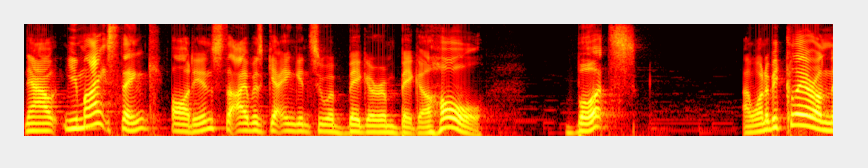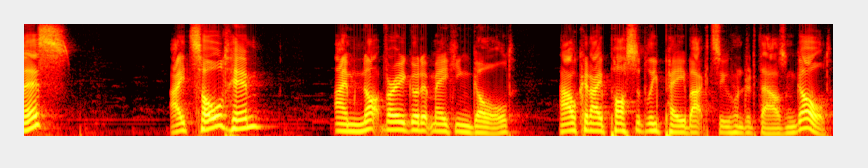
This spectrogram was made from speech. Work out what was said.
Now, you might think, audience, that I was getting into a bigger and bigger hole. But I want to be clear on this. I told him I'm not very good at making gold. How can I possibly pay back 200,000 gold?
